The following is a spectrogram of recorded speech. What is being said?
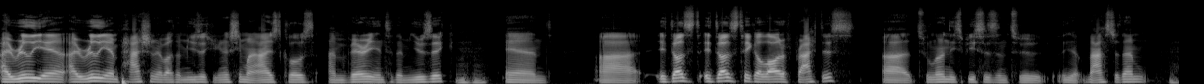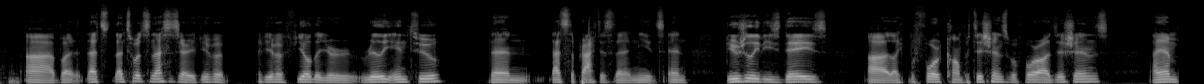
I really am. I really am passionate about the music. You're gonna see my eyes closed. I'm very into the music, Mhm. and uh, it does it does take a lot of practice uh, to learn these pieces and to you know, master them. Mhm. Uh, but that's that's what's necessary. If you have a if you have a field that you're really into, then that's the practice that it needs. And usually these days, uh, like before competitions, before auditions, I am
